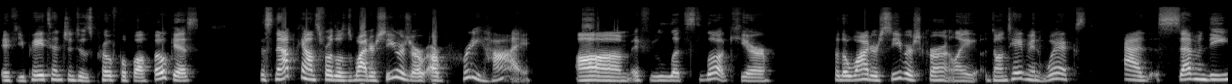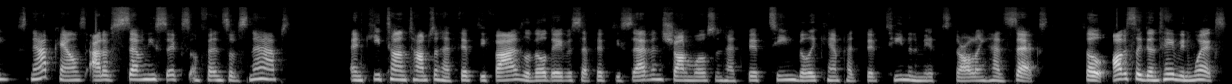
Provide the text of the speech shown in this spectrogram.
if you pay attention to his pro football focus, the snap counts for those wide receivers are, are pretty high. Um, if you let's look here for the wide receivers currently, Dontayvion Wicks had 70 snap counts out of 76 offensive snaps. And Keytaon Thompson had 55, Lavel Davis had 57, Sean Wilson had 15, Billy Kemp had 15, and Mick Starling had six. So obviously, Dontayvion Wicks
